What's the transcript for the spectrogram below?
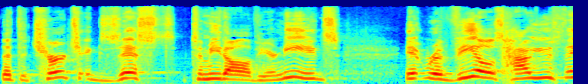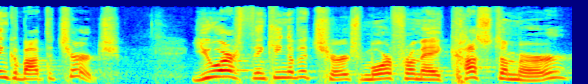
that the church exists to meet all of your needs, it reveals how you think about the church. You are thinking of the church more from a customer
